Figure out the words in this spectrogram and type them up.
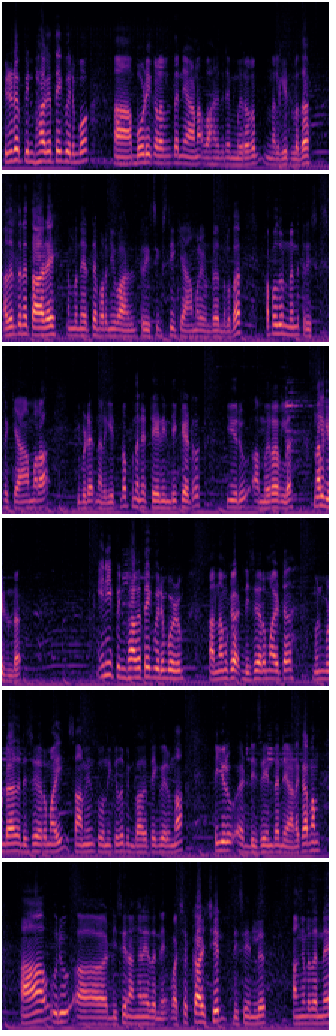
പിന്നീട് പിൻഭാഗത്തേക്ക് വരുമ്പോൾ ബോഡി കളറിൽ തന്നെയാണ് വാഹനത്തിന്റെ മിററും നൽകിയിട്ടുള്ളത്. അതിൽ തന്നെ താഴെ നമ്മൾ നേരത്തെ പറഞ്ഞു വാഹനത്തിൽ ത്രീ സിക്സ്റ്റി ക്യാമറ ഉണ്ട് എന്നുള്ളത്. അപ്പോൾ അതുകൊണ്ട് തന്നെ ത്രീ സിക്സ്റ്റി ക്യാമറ ഇവിടെ നൽകിയിട്ടുണ്ട്. ഒപ്പം തന്നെ ടേൺ ഇൻഡിക്കേറ്റർ ഈ ഒരു മിററിൽ നൽകിയിട്ടുണ്ട്. ഇനി പിൻഭാഗത്തേക്ക് വരുമ്പോഴും നമുക്ക് ഡിസൈറുമായിട്ട് മുൻപുണ്ടായിരുന്ന ഡിസൈറുമായി സാമ്യം തോന്നിക്കുന്നത് പിൻഭാഗത്തേക്ക് വരുന്ന ഈ ഒരു ഡിസൈൻ തന്നെയാണ്. കാരണം ആ ഒരു ഡിസൈൻ അങ്ങനെ തന്നെ. വശക്കാഴ്ചയിൽ ഡിസൈനിൽ അങ്ങനെ തന്നെ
